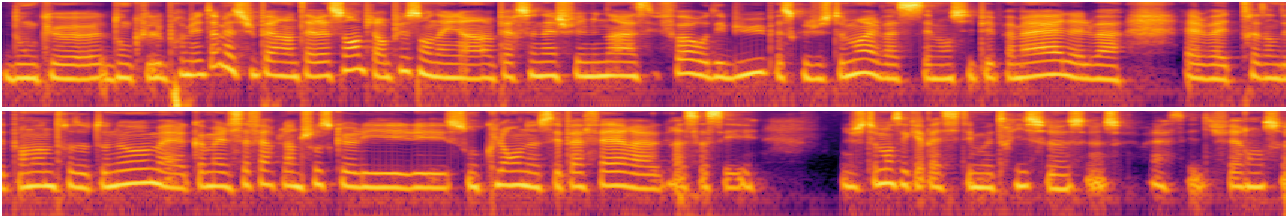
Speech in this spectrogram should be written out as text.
Donc, donc le premier tome est super intéressant. Puis en plus, on a un personnage féminin assez fort au début parce que justement, elle va s'émanciper pas mal. Elle va, elle va être très indépendante, très autonome. comme elle sait faire plein de choses que son clan ne sait pas faire grâce à ses justement ses capacités motrices, voilà, ses différences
